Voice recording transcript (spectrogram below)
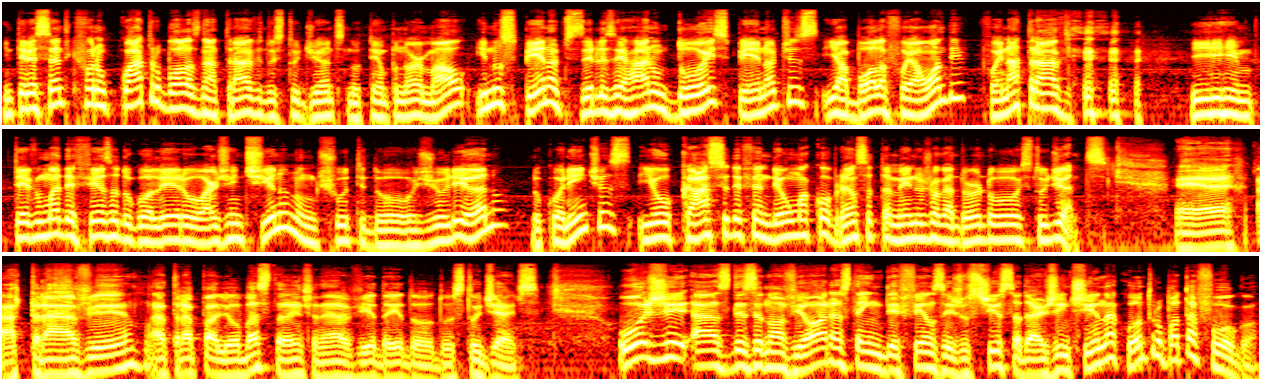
Interessante que foram quatro bolas na trave do Estudiantes no tempo normal e nos pênaltis eles erraram dois pênaltis e a bola foi aonde? Foi na trave. E teve uma defesa do goleiro argentino num chute do Juliano, do Corinthians, e o Cássio defendeu uma cobrança também do jogador do Estudiantes. É, a trave atrapalhou bastante, né, a vida aí do, do Estudiantes. Hoje, às 19 horas, tem Defesa e Justiça da Argentina contra o Botafogo.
